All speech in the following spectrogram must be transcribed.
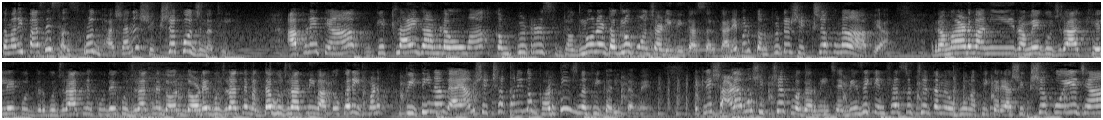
તમારી પાસે સંસ્કૃત ભાષાના શિક્ષકો જ નથી. આપણે ત્યાં કેટલાય ગામડાઓમાં કમ્પ્યુટર્સ ઢગલો ને ઢગલો પહોંચાડી દીધા સરકારે, પણ કમ્પ્યુટર શિક્ષક ન આપ્યા. રમાડવાની, રમે ગુજરાત, ખેલે કુદ- ગુજરાત ને કૂદે, ગુજરાતને દોડે ગુજરાતને બધા ગુજરાતની વાતો કરી, પણ પીટીના વ્યાયામ શિક્ષકોની તો ભરતી જ નથી કરી તમે. એટલે શાળાઓ શિક્ષક વગરની છે બેઝિક ઇન્ફ્રાસ્ટ્રક્ચર તમે ઊભું નથી કર્યા. શિક્ષકોએ જ્યાં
